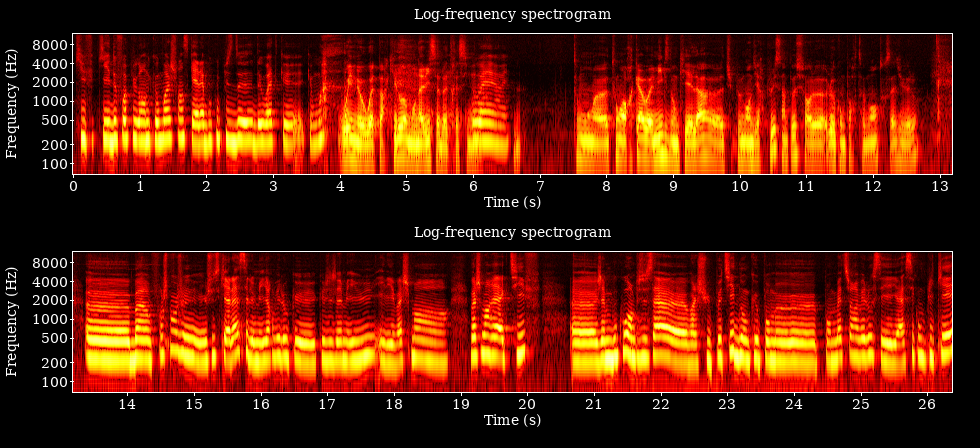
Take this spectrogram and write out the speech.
qui, qui est deux fois plus grande que moi, je pense qu'elle a beaucoup plus de, de watts que, que moi. Oui, mais au watt par kilo, à mon avis, ça doit être très similaire. Ouais, ouais. Ton, euh, ton Orca OMX, donc qui est là, euh, tu peux m'en dire plus un peu sur le, comportement, tout ça du vélo? Euh, ben, franchement, jusqu'à là, c'est le meilleur vélo que, que j'ai jamais eu. Il est vachement, vachement réactif. J'aime beaucoup. En plus de ça, voilà, je suis petite, donc pour me, pour me mettre sur un vélo, c'est assez compliqué.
